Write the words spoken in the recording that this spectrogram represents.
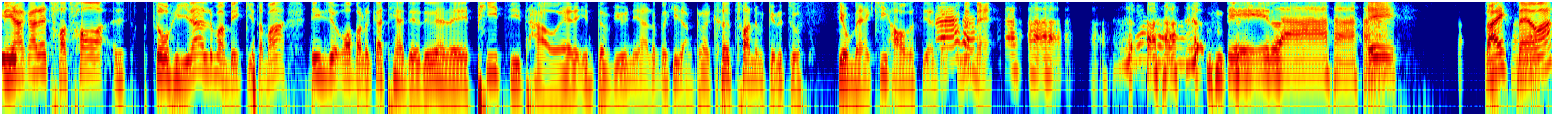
名家咧错错做戏啦，你咪未记得嘛？定住我把你家听到你系 P 字头嘅 interview 呢，你咪去人个客串，你咪叫你做小明起行嘅时候，真系咩咩？别啦。诶， 嚟咩话？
